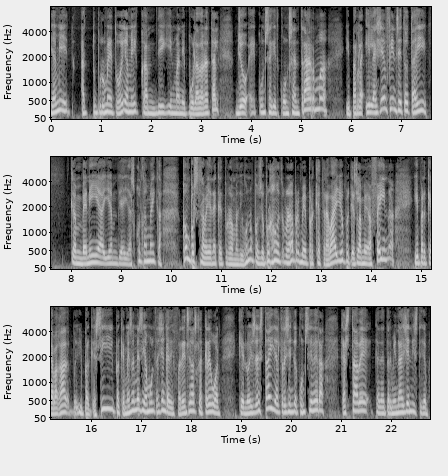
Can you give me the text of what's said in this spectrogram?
I a mi, t'ho prometo, eh, a mi que em diguin manipuladora tal, jo he aconseguit concentrar-me i parlar. I la gent fins i tot ahir que em venia i em deia, escolta, Maica, com pots treballar en aquest programa? Diu, bueno, doncs jo programa el programa primer perquè treballo, perquè és la meva feina, i perquè a vegades, i perquè sí, perquè a més a més hi ha molta gent que, a diferència dels que creuen que no és d'estar, hi ha altra gent que considera que està bé que determinada gent estiguem.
